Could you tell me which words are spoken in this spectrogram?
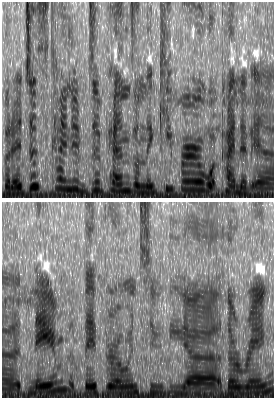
But it just kind of depends on the keeper, what kind of uh, name that they throw into the uh, the ring.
